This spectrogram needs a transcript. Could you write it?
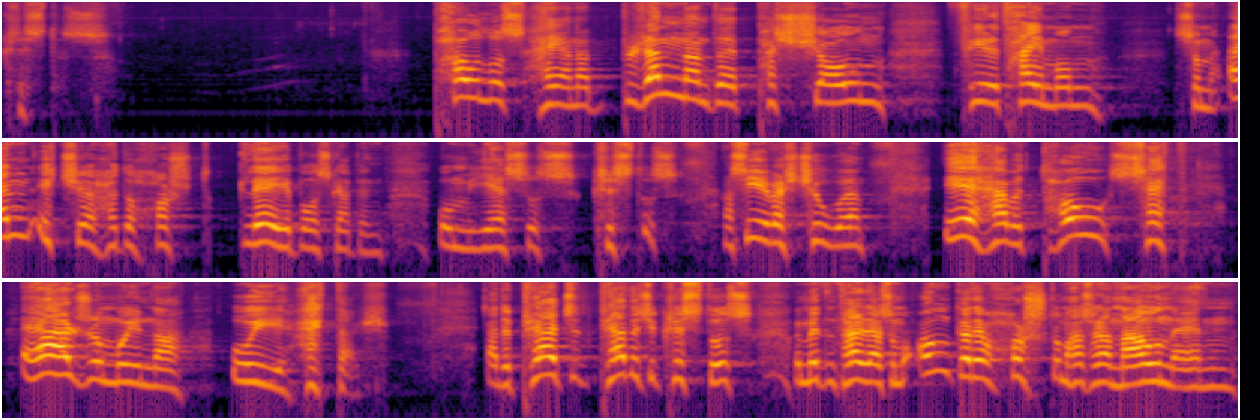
Kristus. Paulus hei en brennande passion fyrir teimun som enn ikkje hadde hørt glede bådskapen om Jesus Kristus. Han sier i vers 20, «Jeg har to sett ære mine ui hettar». Er det præder ikke Kristus, og mitt entarre som ångar det hørst om hans navn enn.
